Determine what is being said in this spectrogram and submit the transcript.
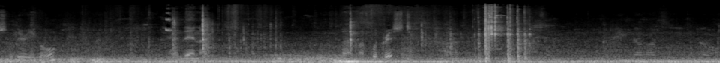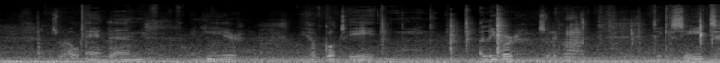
So there you go. And then um, a footrest and then in here you have got a a lever so let me take a seat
